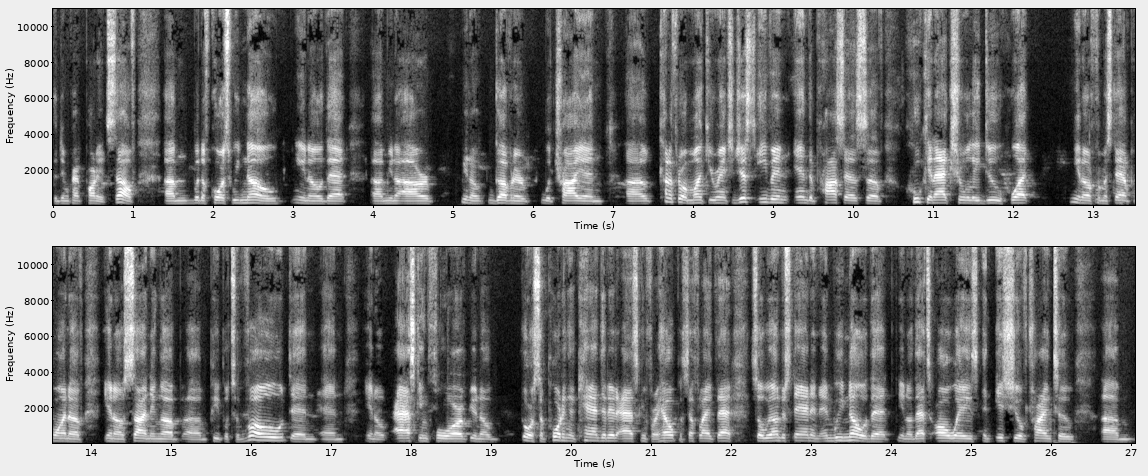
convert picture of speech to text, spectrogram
the democratic party itself um, but of course we know you know that um, you know our you know governor would try and uh, kind of throw a monkey wrench just even in the process of who can actually do what you know, from a standpoint of you know signing up um, people to vote and and you know asking for you know or supporting a candidate asking for help and stuff like that. So we understand and, and we know that you know that's always an issue of trying to um,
